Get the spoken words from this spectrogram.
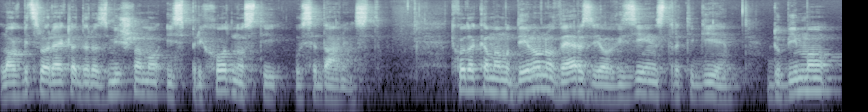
Lahko bi celo rekli, da razmišljamo iz prihodnosti v sedanjost. Tako da, ko imamo delovno verzijo vizije in strategije, dobimo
